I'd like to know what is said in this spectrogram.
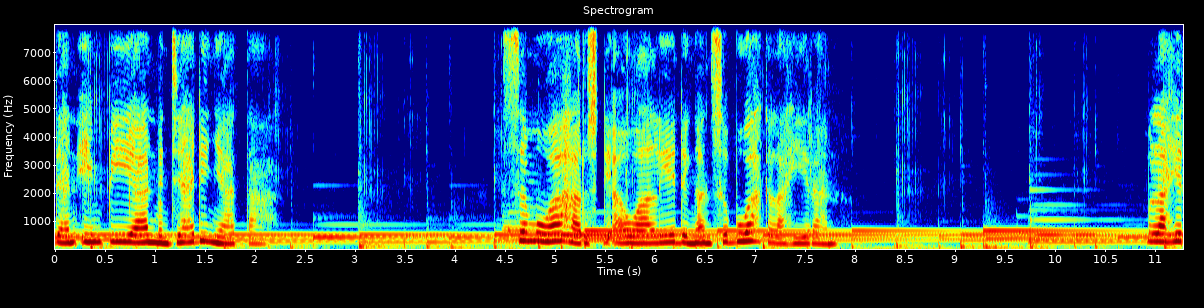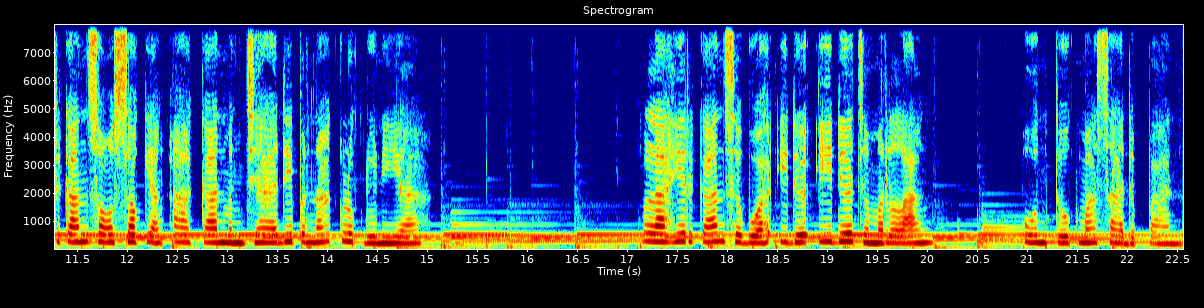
dan impian menjadi nyata semua harus diawali dengan sebuah kelahiran. Melahirkan sosok yang akan menjadi penakluk dunia. Melahirkan sebuah ide-ide cemerlang untuk masa depan.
